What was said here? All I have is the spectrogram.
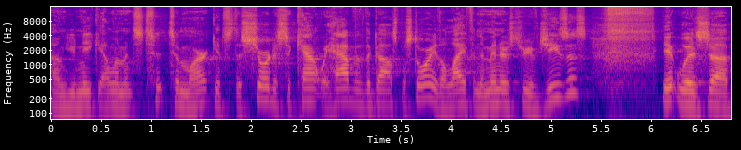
um, unique elements to, to Mark. It's the shortest account we have of the gospel story, the life and the ministry of Jesus. It was uh,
